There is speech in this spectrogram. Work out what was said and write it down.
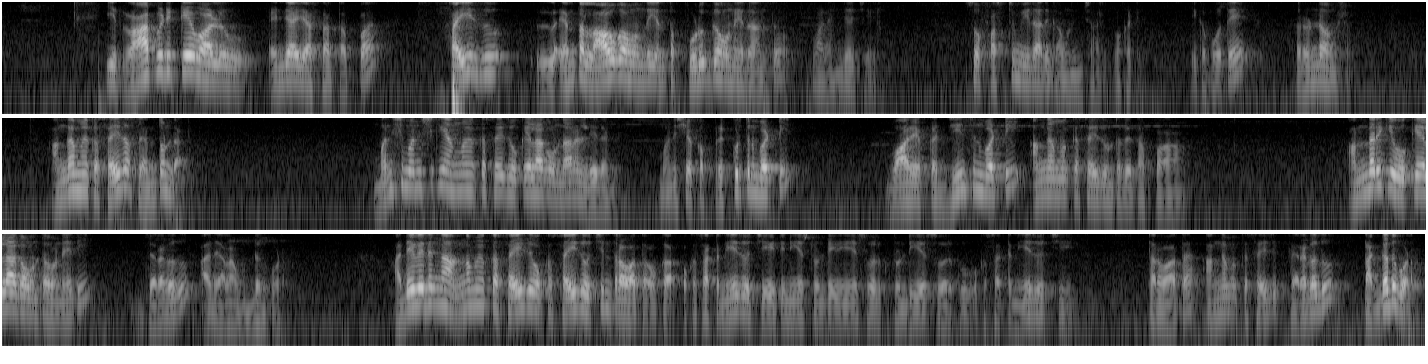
ఈ రాపిడ్కే వాళ్ళు ఎంజాయ్ చేస్తారు తప్ప సైజు ఎంత లావుగా ఉంది ఎంత పొడుగ్గా ఉండే దాంతో వాళ్ళు ఎంజాయ్ చేయరు. సో ఫస్ట్ మీరు అది గమనించాలి. ఒకటి. ఇకపోతే రెండో అంశం. అంగం యొక్క సైజు అసలు ఎంత ఉండాలి మనిషి మనిషికి అంగం యొక్క సైజు ఒకేలాగా ఉండాలని లేదండి. మనిషి యొక్క ప్రకృతిని బట్టి వారి యొక్క జీన్స్ని బట్టి అంగం యొక్క సైజు ఉంటుందే తప్ప అందరికీ ఒకేలాగా ఉండటం అనేది జరగదు అది అలా ఉండదు కూడా. అదేవిధంగా అంగం యొక్క సైజు ఒక సైజు వచ్చిన తర్వాత ఒక ఒక సర్టన్ ఏజ్ వచ్చి ఎయిటీన్ ఇయర్స్ ట్వంటీ ఇయర్స్ వరకు ట్వంటీ ఇయర్స్ వరకు ఒక సర్టన్ ఏజ్ వచ్చి తర్వాత అంగం యొక్క సైజు పెరగదు తగ్గదు కూడా.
